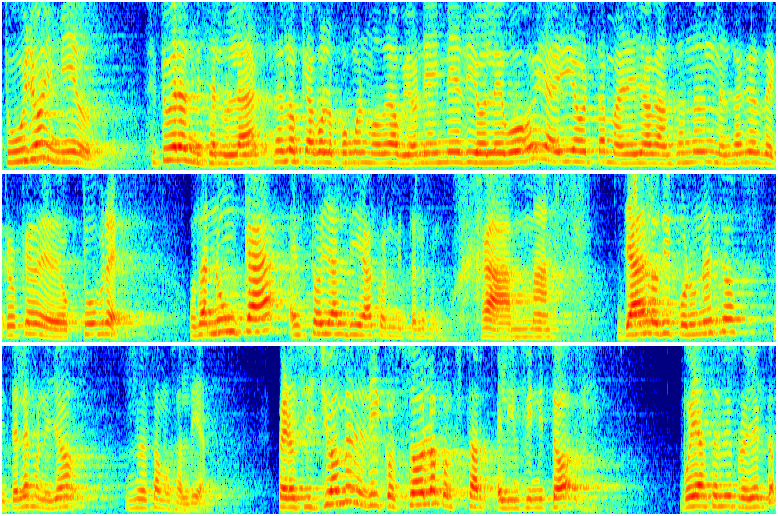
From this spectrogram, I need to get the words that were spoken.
Tuyo y mío. Si tuvieras mi celular, ¿sabes lo que hago? Lo pongo en modo avión y ahí medio le voy ahí ahorita amarillo avanzando en mensajes de creo que de octubre. O sea, nunca estoy al día con mi teléfono. Jamás. Ya lo di por un hecho, mi teléfono y yo no estamos al día. Pero si yo me dedico solo a contestar el infinito, ¿voy a hacer mi proyecto?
